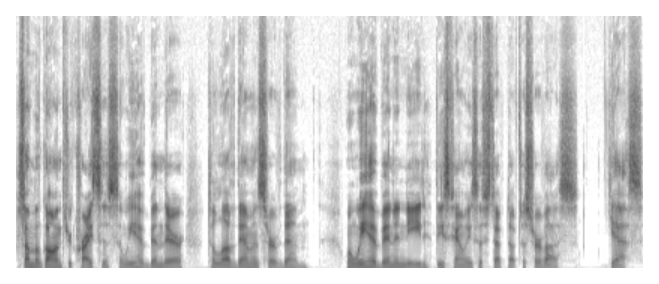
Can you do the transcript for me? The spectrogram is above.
Some have gone through crisis, and we have been there to love them and serve them. When we have been in need, these families have stepped up to serve us. Yes,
